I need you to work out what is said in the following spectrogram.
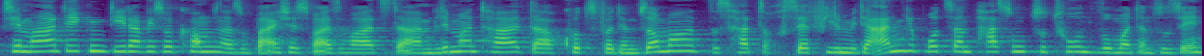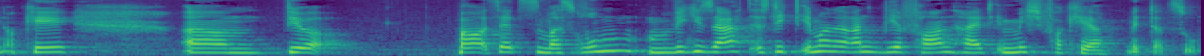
Thematiken, die da wie so kommen. Also beispielsweise war jetzt da im Limmertal, da kurz vor dem Sommer. Das hat auch sehr viel mit der Angebotsanpassung zu tun, wo man dann so sehen, okay, ähm, wir setzen was um. Wie gesagt, es liegt immer daran, wir fahren halt im Mischverkehr mit dazu.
